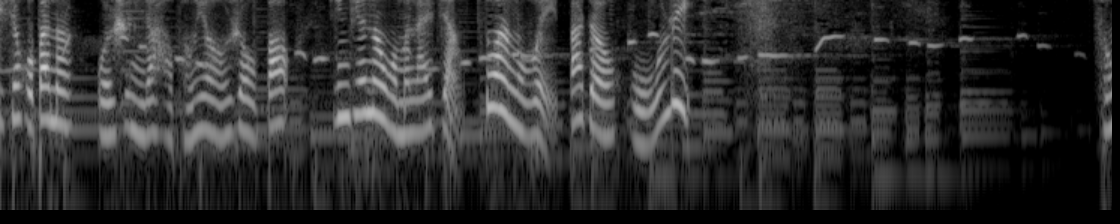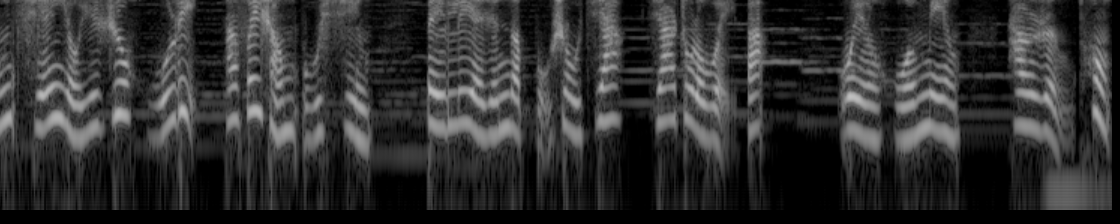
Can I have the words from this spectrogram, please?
小伙伴们，我是你的好朋友肉包。今天呢，我们来讲断了尾巴的狐狸。从前有一只狐狸，它非常不幸，被猎人的捕兽夹夹住了尾巴。为了活命，它忍痛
